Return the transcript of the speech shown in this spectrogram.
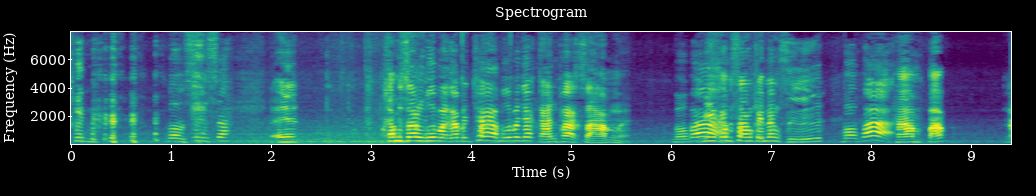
ขึ้น เบาซื่อซะเอ่อคำสั่งผู้บังคับบัญชาผู้บัญชาการภาคสามน่ะบอกว่ามีคำสั่งเป็นหนังสือ บอกว่า ห้ามปรั๊บณ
